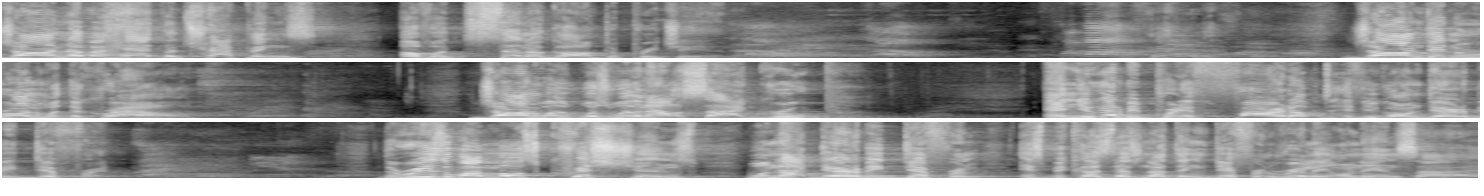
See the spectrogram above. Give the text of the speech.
John never had the trappings of a synagogue to preach in. John didn't run with the crowd. John was, with an outside group. And you got to be pretty fired up if you're going to dare to be different. The reason why most Christians will not dare to be different is because there's nothing different really on the inside.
